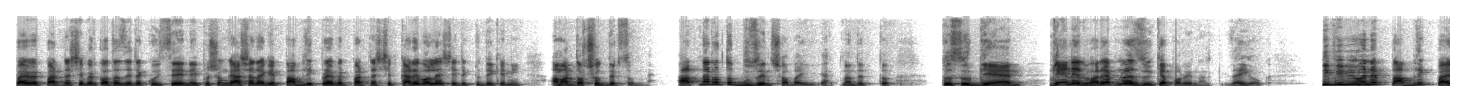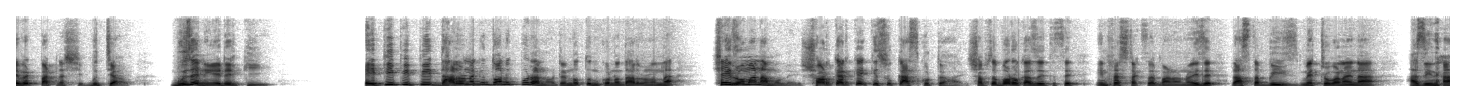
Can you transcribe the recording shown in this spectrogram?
প্রাইভেট পার্টনারশিপের কথা যেটা কইছেন, এই প্রসঙ্গে আসার আগে পাবলিক প্রাইভেট পার্টনারশিপ কারে বলে, সেটা একটু দেখে নি আমার দর্শকদের জন্য। আপনারা তো বুঝেন সবাই, আপনাদের তো প্রচুর জ্ঞান, জ্ঞানের ভারে আপনারা জুইকা পড়েন আর কি, যাই হোক। পিপিপি মানে পাবলিক প্রাইভেট পার্টনারশিপ বুঝছাও? বুঝেনি এদের কি? এই পিপিপির ধারণা কিন্তু অনেক পুরানো, এটা নতুন কোনো ধারণা না। সেই রোমান আমলে সরকারকে কিছু কাজ করতে হয়। সবচেয়ে বড় কাজ হইতেছে ইনফ্রাস্ট্রাকচার বানানো। এই যে রাস্তা ব্রিজ মেট্রো বানায় না হাজিনা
